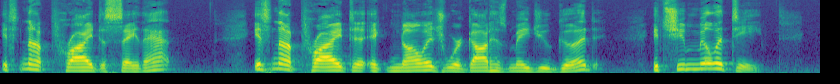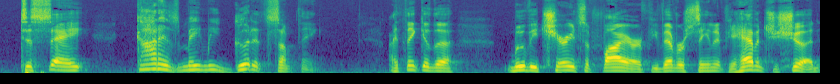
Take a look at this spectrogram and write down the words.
It's not pride to say that. It's not pride to acknowledge where God has made you good. It's humility to say, God has made me good at something. I think of the movie Chariots of Fire, if you've ever seen it. If you haven't, you should.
